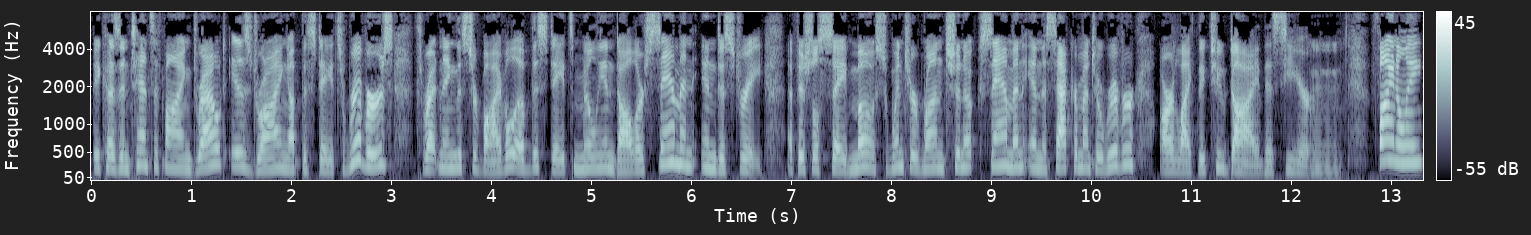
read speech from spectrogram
because intensifying drought is drying up the state's rivers, threatening the survival of the state's million dollar salmon industry. Officials say most winter run Chinook salmon in the Sacramento River are likely to die this year. Mm. Finally,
